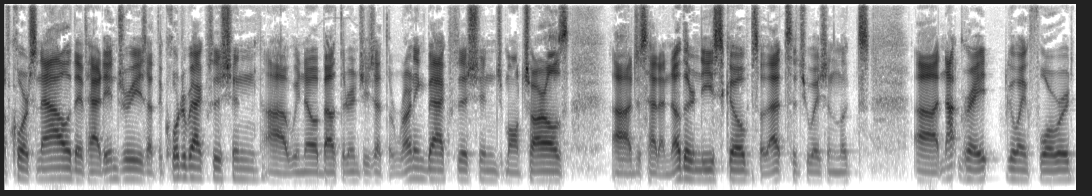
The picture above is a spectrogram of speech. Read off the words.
Of course, now they've had injuries at the quarterback position. Uh, we know about their injuries at the running back position. Jamaal Charles uh, just had another knee scope, so that situation looks uh, not great going forward.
